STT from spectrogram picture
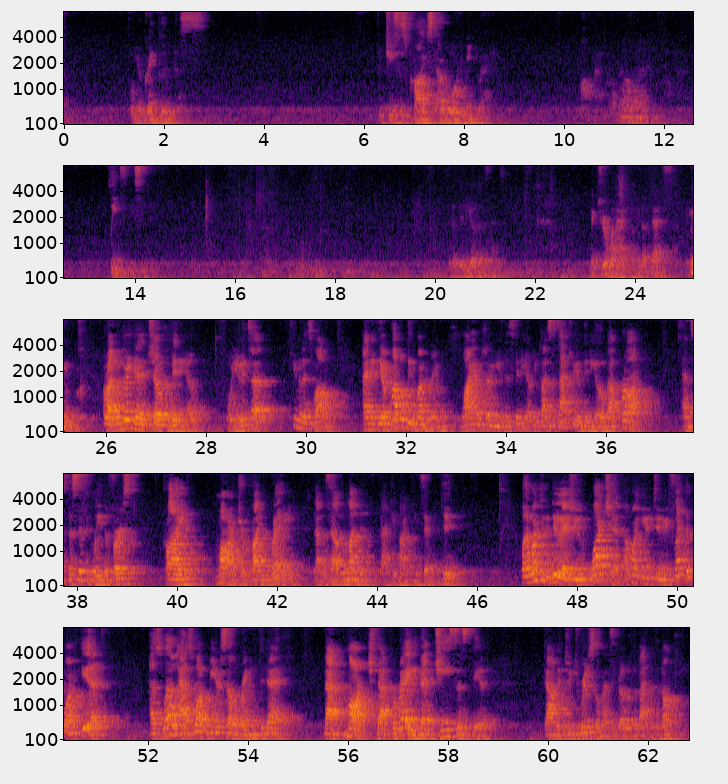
for your great goodness. Through Jesus Christ our Lord we pray. Amen. Please be seated. Make sure what I have coming up next. All right, we're going to show a video for you. It's a few minutes long, and you're probably wondering why I'm showing you this video, because it's actually a video about pride, and specifically the first Pride March or Pride Parade that was held in London back in 1972. What I want you to do as you watch it, I want you to reflect upon it as well as what we are celebrating today. That march, that parade that Jesus did down into Jerusalem as he rode on the back of the donkey.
